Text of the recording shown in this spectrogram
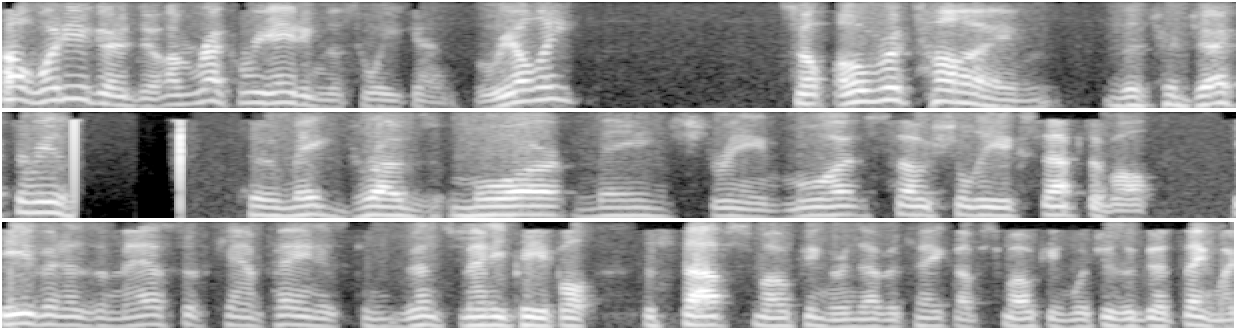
Oh, what are you going to do? I'm recreating this weekend. Really? So over time, the trajectory is to make drugs more mainstream, more socially acceptable even as a massive campaign has convinced many people to stop smoking or never take up smoking, which is a good thing. My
